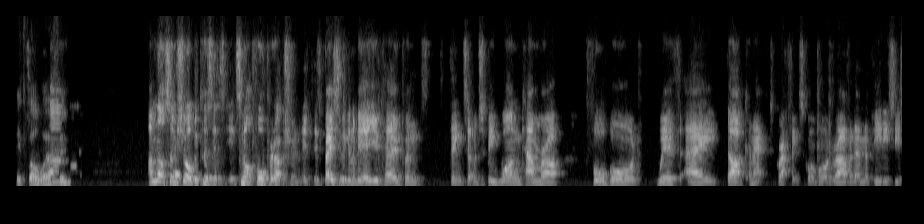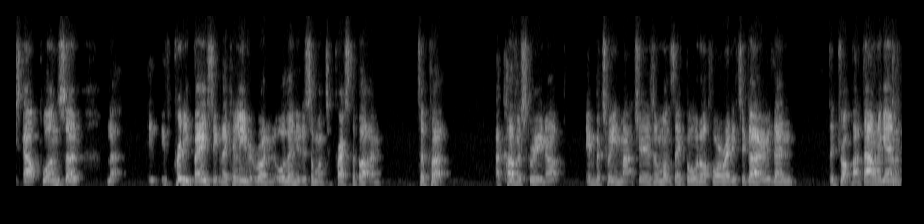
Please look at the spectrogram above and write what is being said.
it's well worth it. Um, I'm not so sure because it's it's not full production. It, it's basically going to be a UK Open thing, so it'll just be one camera, full board with a Dart Connect graphic scoreboard rather than the PDC scalped one. So look, it, it's pretty basic. They can leave it running. All they need is someone to press the button to put a cover screen up in between matches, and once they've bored off or are ready to go, then they drop that down again.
